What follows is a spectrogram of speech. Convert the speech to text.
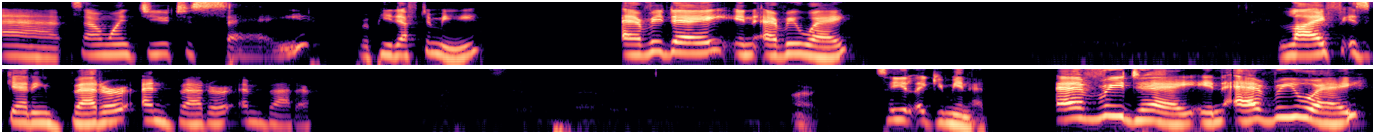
Uh, so I want you to say, repeat after me, every day in every way. Life is getting better and better and better. All right. Say it like you mean it. Every day in every way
